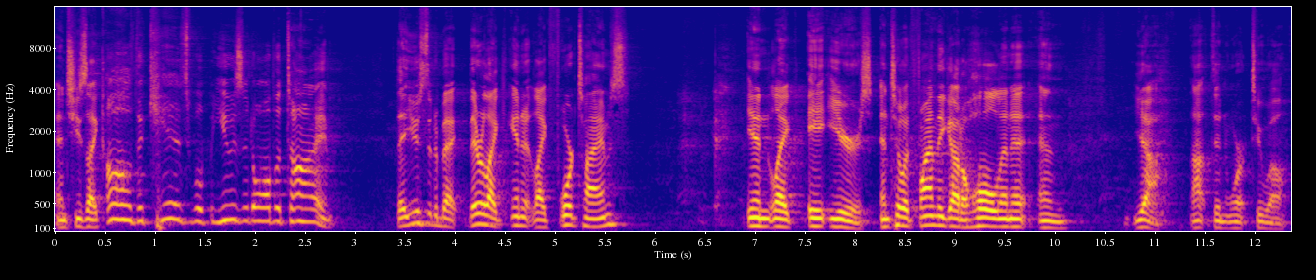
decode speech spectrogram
And she's like, oh, the kids will use it all the time. They used it about, they were like in it like four times in like eight years until it finally got a hole in it and yeah, that didn't work too well.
